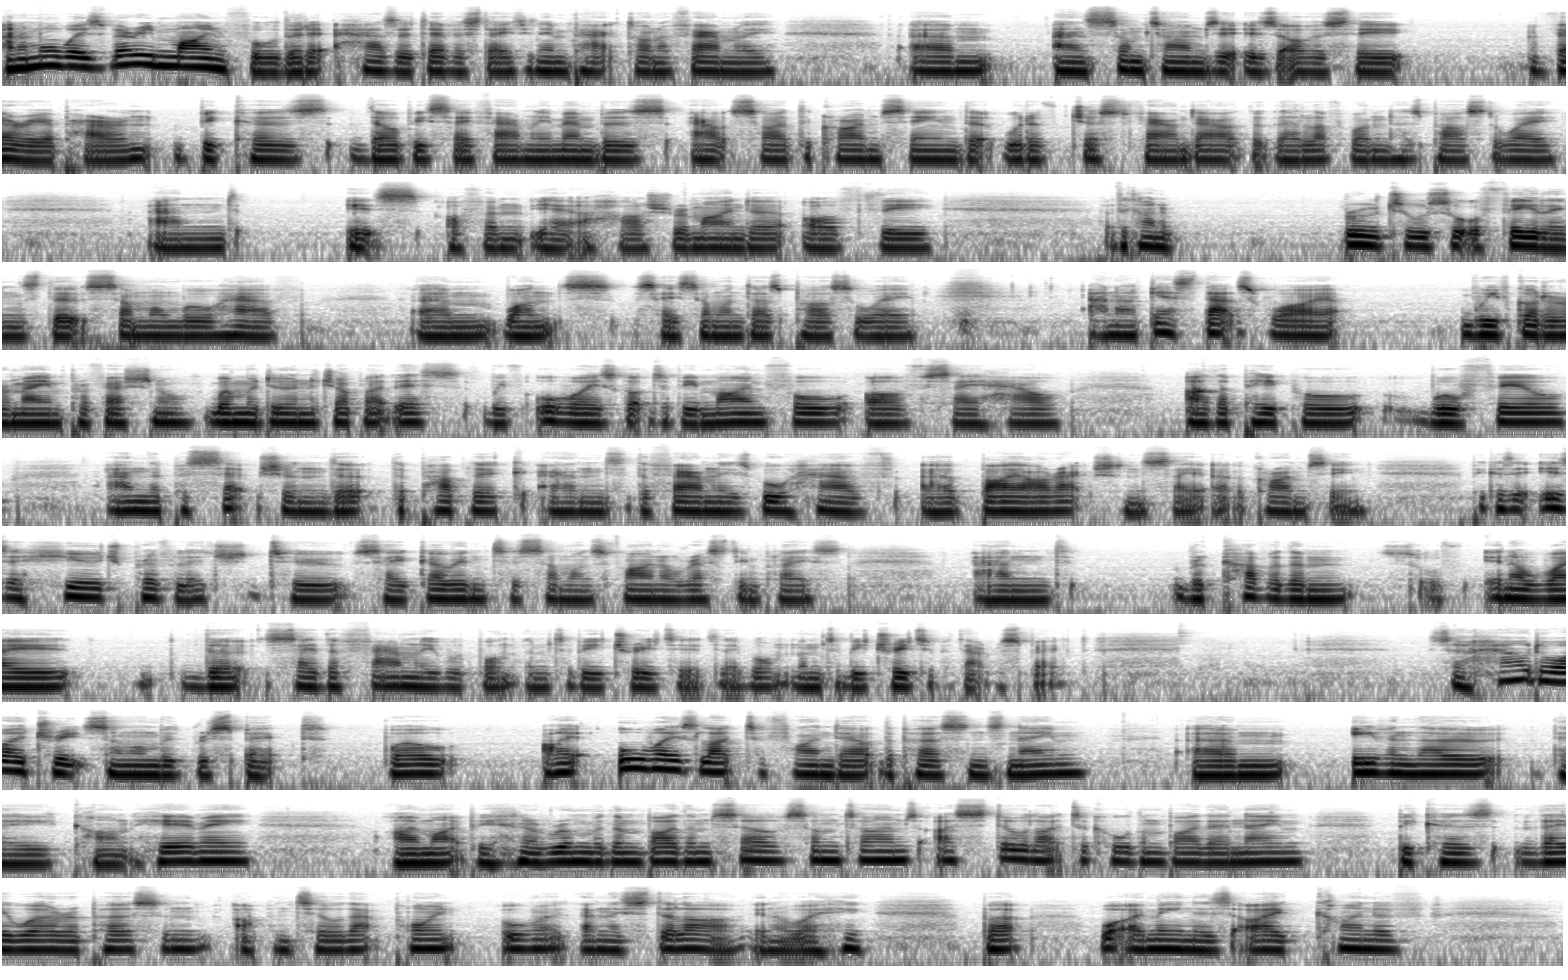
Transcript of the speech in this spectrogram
and I'm always very mindful that it has a devastating impact on a family. Um, and sometimes it is obviously very apparent because there'll be, say, family members outside the crime scene that would have just found out that their loved one has passed away, and it's often, yeah, a harsh reminder of the the kind of brutal sort of feelings that someone will have um, once, say, someone does pass away and I guess that's why we've got to remain professional when we're doing a job like this. We've always got to be mindful of, say, how other people will feel and the perception that the public and the families will have uh, by our actions, say at a crime scene, because it is a huge privilege to, say, go into someone's final resting place and recover them sort of in a way that, say, the family would want them to be treated. They want them to be treated with that respect. So, how do I treat someone with respect? Well, I always like to find out the person's name, um, even though they can't hear me. I might be in a room with them by themselves sometimes. I still like to call them by their name because they were a person up until that point, almost, and they still are in a way. But what I mean is, I kind of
